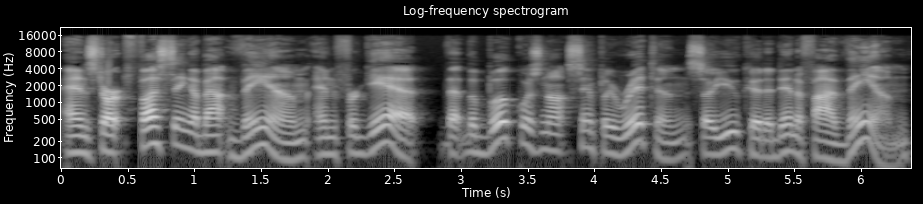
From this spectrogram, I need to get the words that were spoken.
and start fussing about them and forget that the book was not simply written so you could identify them.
